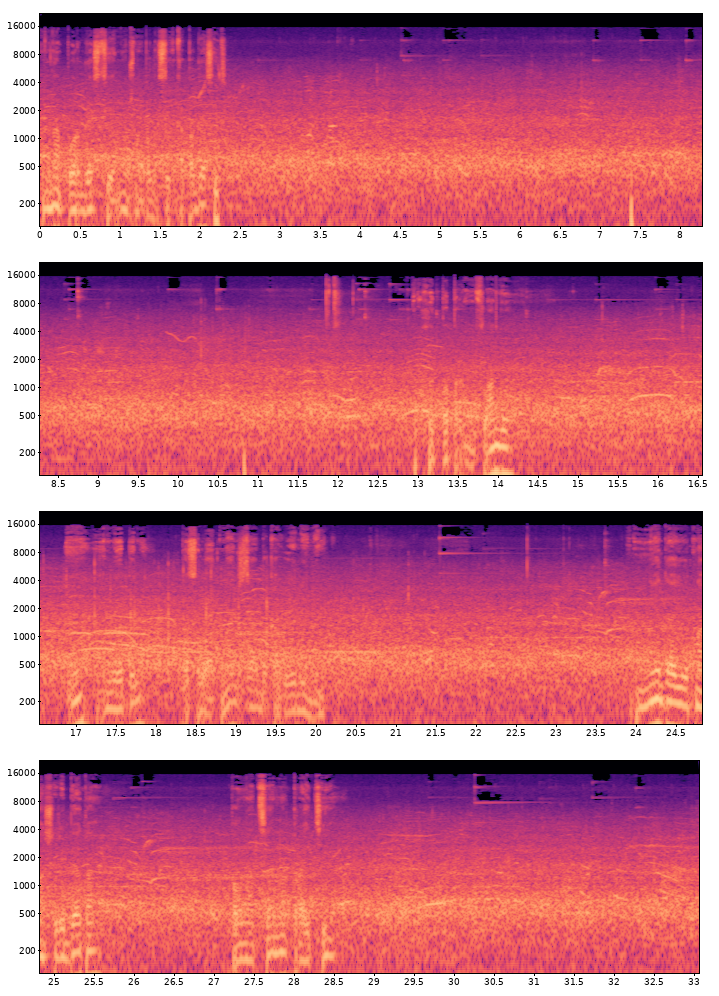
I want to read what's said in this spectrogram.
напор гостей нужно было слегка погасить. Проход по правому флангу. И Лепель посылает мяч за боковую линию. Не дают наши ребята полноценно пройти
